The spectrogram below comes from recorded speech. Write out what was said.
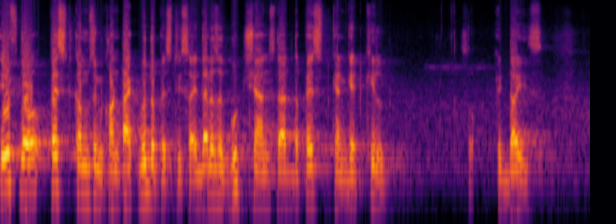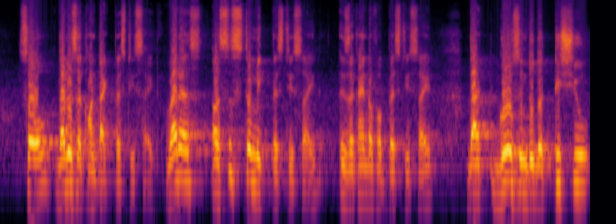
if the pest comes in contact with the pesticide, there is a good chance that the pest can get killed So it dies. So that is a contact pesticide. Whereas a systemic pesticide is a kind of a pesticide that goes into the tissue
